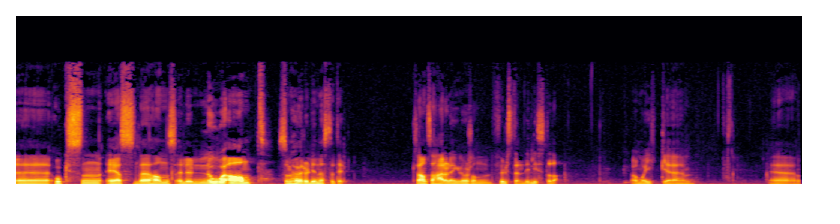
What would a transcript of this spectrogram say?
eh, oksen, eselet hans eller noe annet som hører de neste til. Så her er det egentlig en sånn fullstendig liste da, om å ikke eh,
